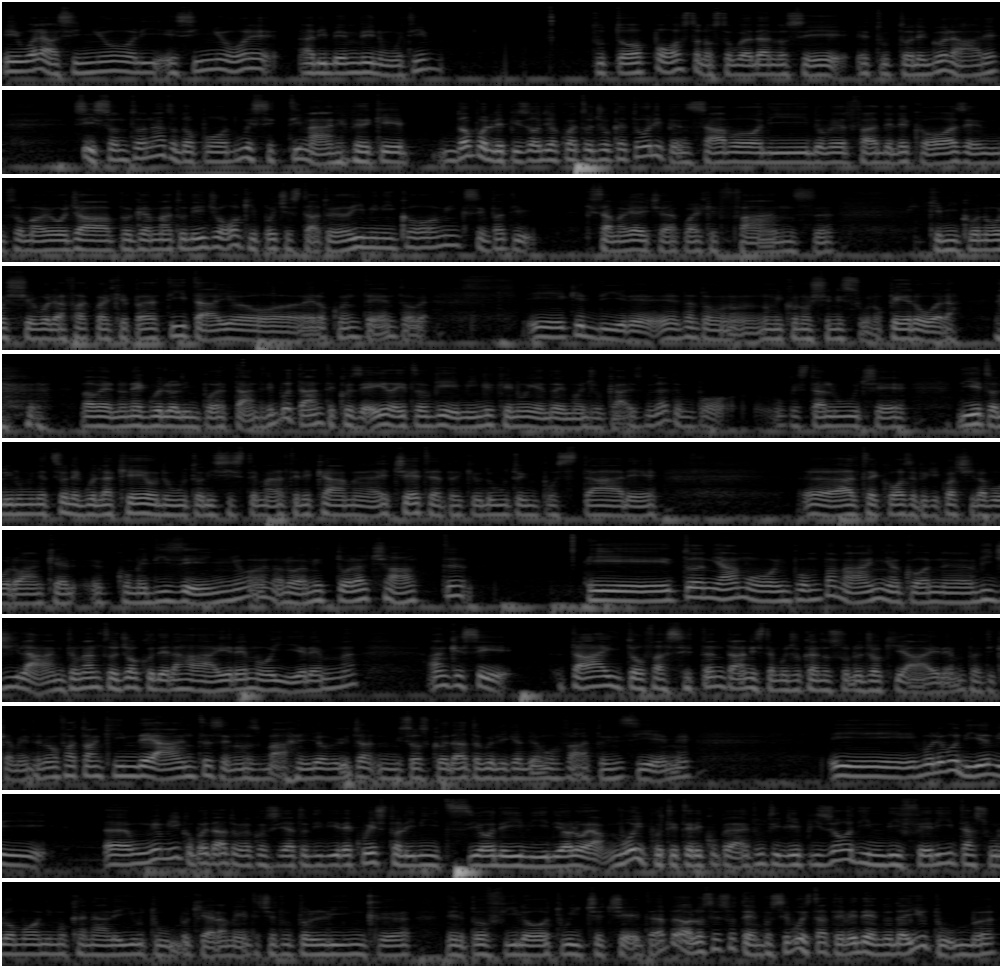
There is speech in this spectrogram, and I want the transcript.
E voilà, signori e signore, benvenuti. Tutto a posto, non sto guardando se è tutto regolare. Sì, sono tornato dopo due settimane perché dopo l'episodio a quattro giocatori pensavo di dover fare delle cose, insomma avevo già programmato dei giochi, poi c'è stato il Rimini Comics, infatti chissà magari c'era qualche fans che mi conosce e voleva fare qualche partita, io ero contento, vabbè. E che dire, eh, tanto non mi conosce nessuno per ora. Vabbè, non è quello l'importante. L'importante cos'è? Il retro gaming che noi andremo a giocare. Scusate un po' questa luce dietro l'illuminazione, quella che è, ho dovuto risistemare la telecamera, eccetera, perché ho dovuto impostare eh, altre cose, perché qua ci lavoro anche eh, come disegno. Allora metto la chat e torniamo in pompa magna con eh, Vigilante, un altro gioco della Irem o Irem, anche se Taito fa 70 anni, stiamo giocando solo giochi Irem praticamente. Abbiamo fatto anche In The Hunt, se non sbaglio, già mi sono scordato quelli che abbiamo fatto insieme. E volevo dirvi, eh, un mio amico poi tra l'altro mi ha consigliato di dire questo all'inizio dei video. Allora, voi potete recuperare tutti gli episodi in differita sull'omonimo canale YouTube, chiaramente c'è tutto il link nel profilo Twitch, eccetera. Però allo stesso tempo, se voi state vedendo da YouTube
